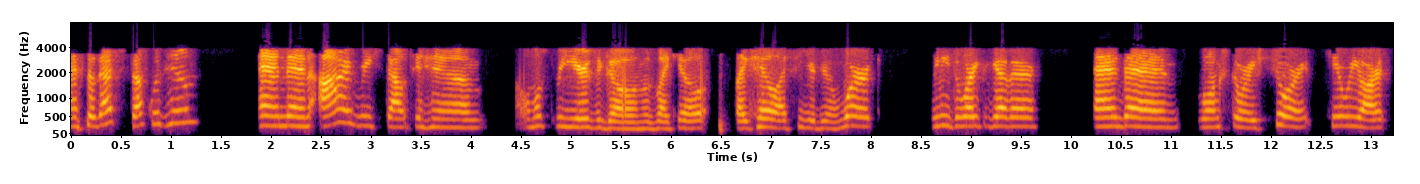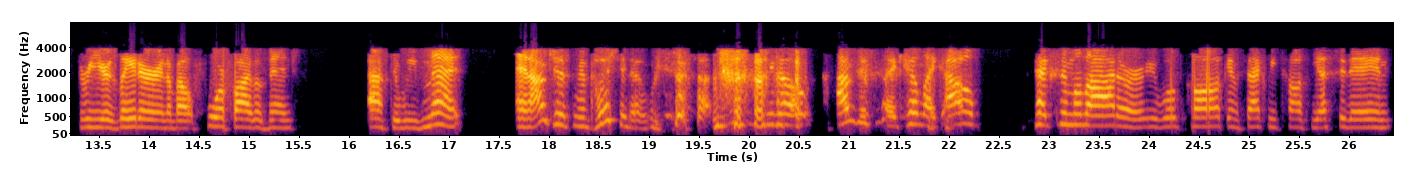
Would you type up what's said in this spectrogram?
And so that stuck with him. And then I reached out to him almost three years ago and was like, yo, like, Hill, I see you're doing work. We need to work together. And then, long story short, here we are three years later and about four or five events after we've met. And I've just been pushing him. you know, I'm just like him, like, I'll text him a lot or we'll talk. In fact, we talked yesterday and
